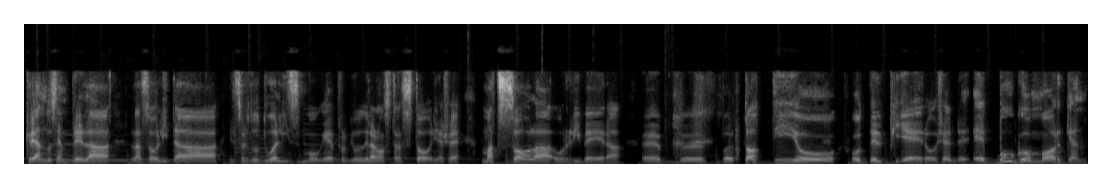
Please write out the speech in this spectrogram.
creando sempre la, la solita, il solito dualismo che è proprio della nostra storia, cioè Mazzola o Rivera, eh, b- b- Totti o, o Del Piero, cioè è Bugo o Morgan.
